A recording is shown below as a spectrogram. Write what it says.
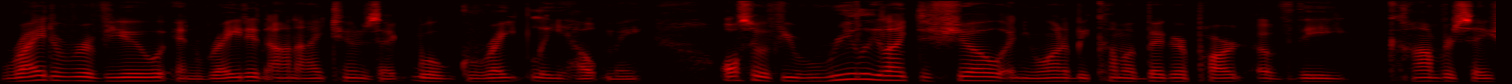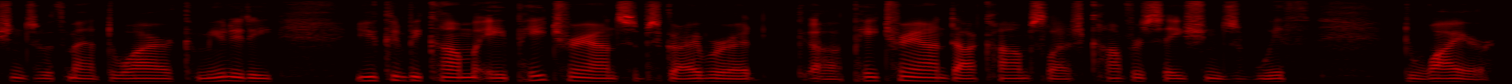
write a review, and rate it on iTunes. That will greatly help me. Also, if you really like the show and you want to become a bigger part of the Conversations with Matt Dwyer community, you can become a Patreon subscriber at uh, patreon.com slash conversations with Dwyer.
